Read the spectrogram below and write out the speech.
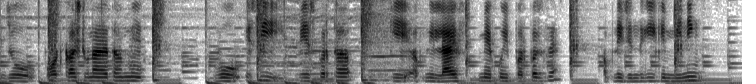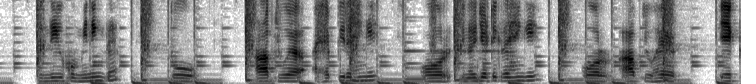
जो पॉडकास्ट बनाया था हमने, वो इसी बेस पर था कि अपनी लाइफ में कोई पर्पस दें, अपनी ज़िंदगी की मीनिंग ज़िंदगी को मीनिंग दें तो आप जो है हैप्पी रहेंगे और इनर्जेटिक रहेंगे और आप जो है एक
